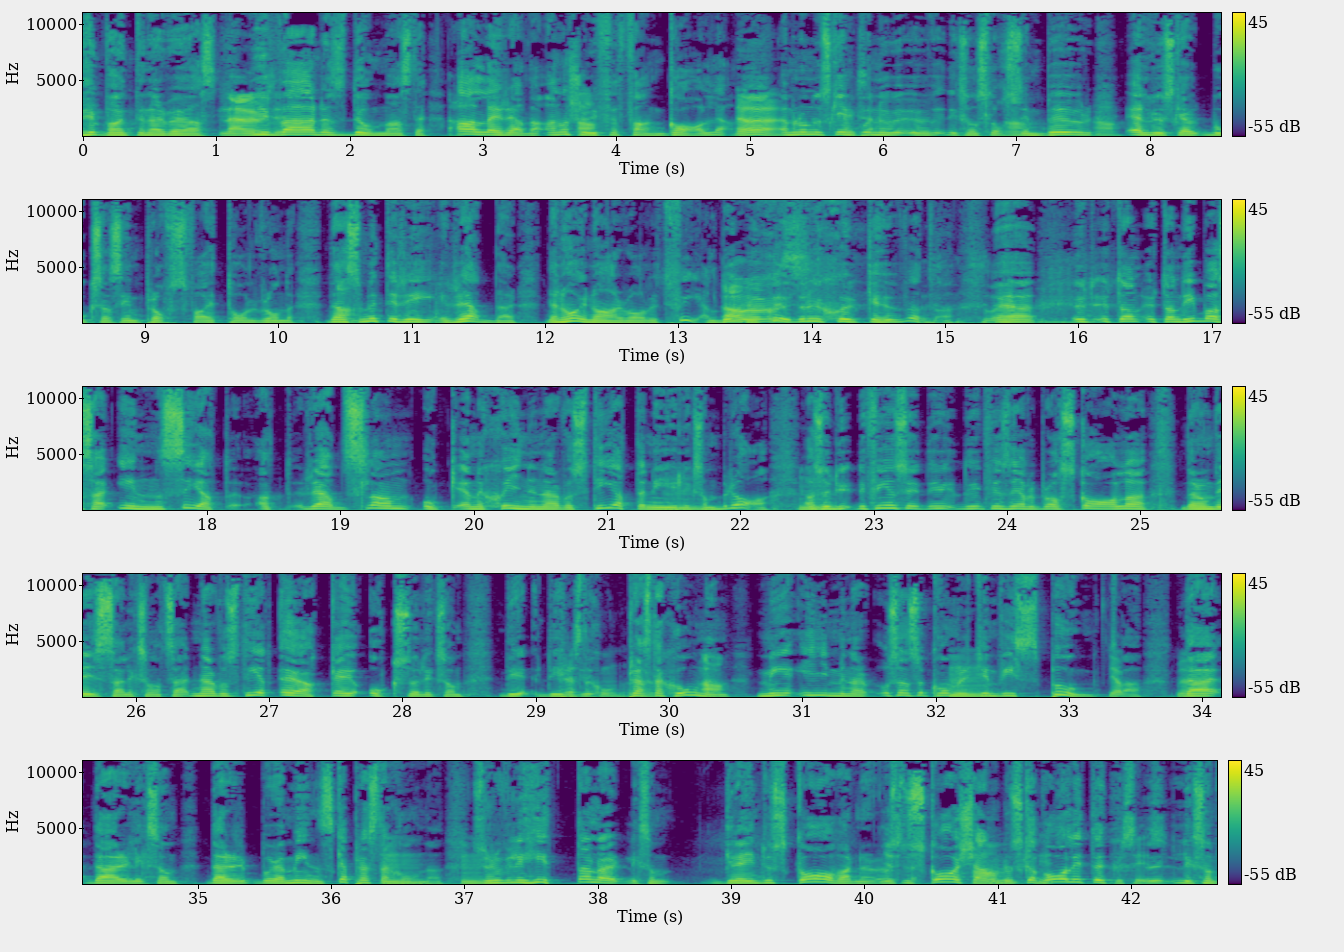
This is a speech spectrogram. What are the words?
var inte nervös. Nej, det är världens dummaste. Alla är rädda, annars ja. är du för fan galen. Ja, ja. Men om du ska in på nu, liksom slåss i en bur, eller du ska boxas i en proffsfight 12 ronder. Den som inte är rädd där, den har ju något allvarligt fel. Då är, du, sjuk, då är du sjuk i huvudet. Eh, utan, utan det är bara så här, inse att, att rädslan och energin i nervositeten är mm. liksom bra. Mm. Alltså det, det finns ju, det, det, finns en jävligt bra skala där de visar liksom att så här, nervositet ökar ju också liksom det, det, Prestation. prestationen med i mina, och sen så kommer mm. det till en viss punkt yep. va? Där, där, liksom, där det börjar minska prestationen. Mm. Mm. Så du vill ju hitta den där liksom grejen, du ska vara nervös, du ska känna, ja, du ska precis. vara lite precis. liksom,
